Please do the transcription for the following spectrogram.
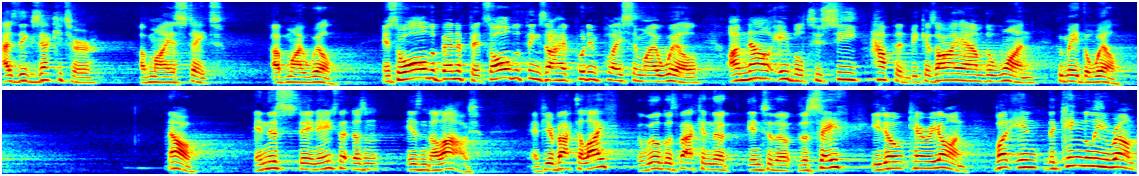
as the executor of my estate, of my will. And so all the benefits, all the things I have put in place in my will, I'm now able to see happen because I am the one who made the will. Now, in this day and age, that doesn't, isn't allowed. If you're back to life, the will goes back in the, into the, the safe. You don't carry on. But in the kingdomly realm,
